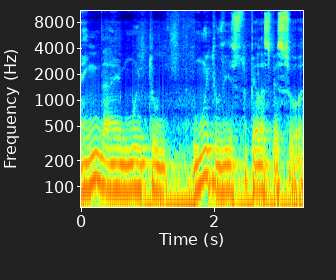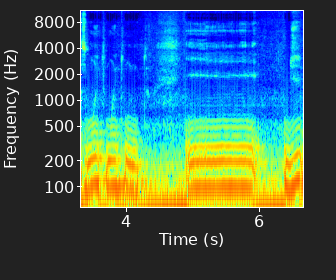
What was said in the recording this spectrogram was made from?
Ainda é muito, muito visto pelas pessoas, muito, muito, muito. E de,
